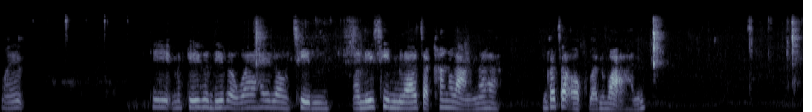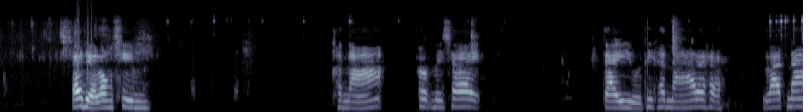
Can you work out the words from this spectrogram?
ไว้ที่เมื่อกี้คุณทิพย์บอกว่าให้ลองชิม อันนี้ชิมแล้วจากข้างหลังนะคะ มันก็จะออกหวานหวานๆ แล้วเดี๋ยวลองชิมคณะเออไม่ใช่ ใจอยู่ที่คณะเลยค่ะ ราดหน้า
